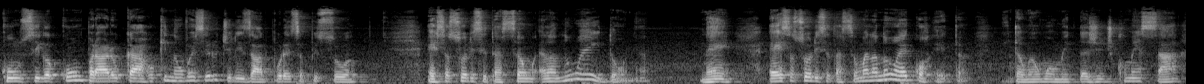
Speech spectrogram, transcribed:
consiga comprar o carro que não vai ser utilizado por essa pessoa. Essa solicitação, ela não é idônea, né? Essa solicitação, ela não é correta. Então é o momento da gente começar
